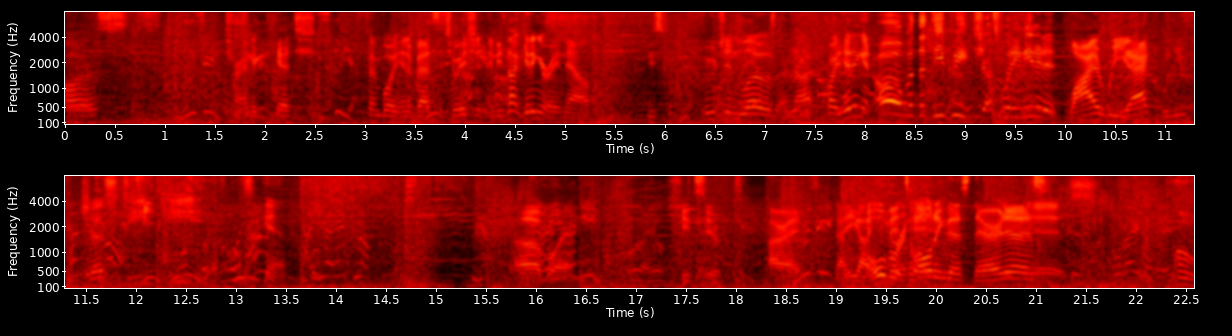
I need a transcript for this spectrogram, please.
Toss. Trying to catch Femboy in a bad situation, and he's not getting it right now. These Fujin lows are not quite hitting it. Oh, but the DP, just when he needed it. Why react when you can just DP? Of course you can. Oh boy. Shitsu. All right. Now you got to commit to holding this. There it is. Yes. Boom.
